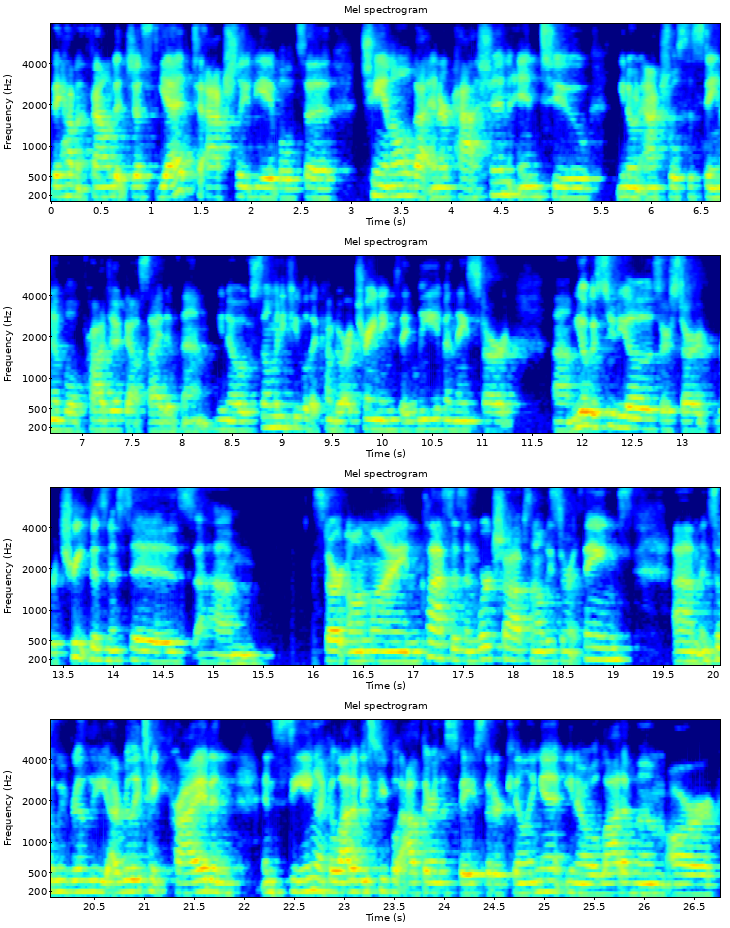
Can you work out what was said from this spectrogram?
they haven't found it just yet to actually be able to channel that inner passion into you know an actual sustainable project outside of them. You know so many people that come to our trainings they leave and they start um, yoga studios or start retreat businesses um, start online classes and workshops and all these different things. Um, and so we really, I really take pride in, in seeing like a lot of these people out there in the space that are killing it. You know, a lot of them are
